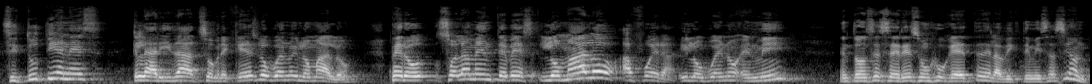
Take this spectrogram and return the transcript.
Si tú tienes claridad sobre qué es lo bueno y lo malo, pero solamente ves lo malo afuera y lo bueno en mí, entonces eres un juguete de la victimización.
